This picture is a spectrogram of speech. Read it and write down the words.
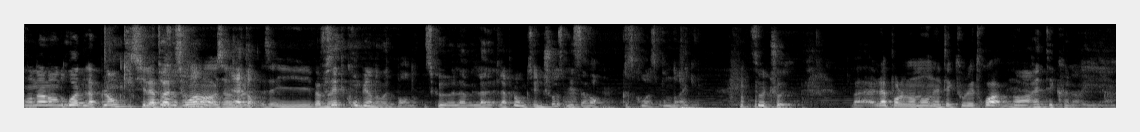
On a l'endroit de la planque. S'il a Attends, pas de attends, soin, attends. ça Attends. ça- il va Vous pas- êtes combien dans votre bande? Parce que la, la, la planque c'est une chose, mais savoir qu'est-ce qu'on va se prendre dans la gueule, c'est autre chose. Bah, là, pour le moment, on était que tous les trois. Mais Non, arrête tes conneries. hein.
